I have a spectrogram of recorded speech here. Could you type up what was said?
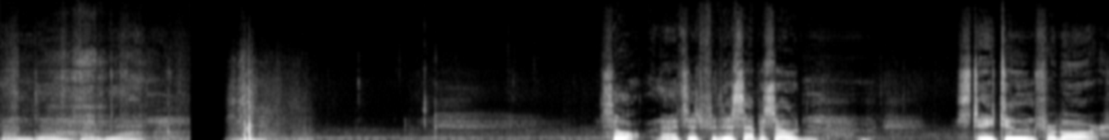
and uh, that'll be that. So that's it for this episode. Stay tuned for more.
